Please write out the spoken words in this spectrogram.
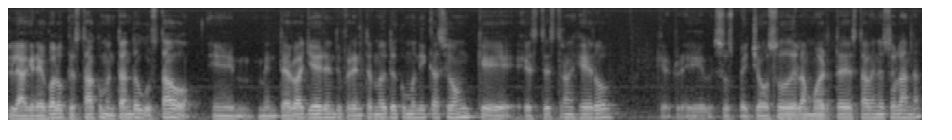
le agrego a lo que estaba comentando Gustavo. Eh, me entero ayer en diferentes medios de comunicación que este extranjero, que, eh, sospechoso de la muerte de esta venezolana,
